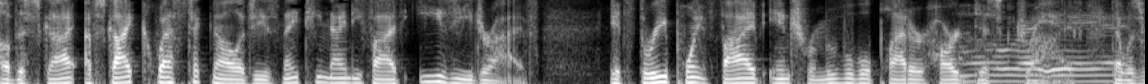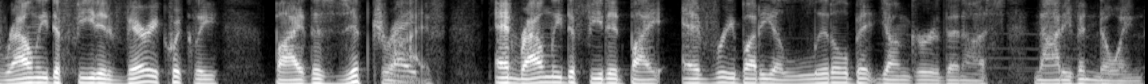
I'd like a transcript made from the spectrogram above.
of the Sky of SyQuest Technologies 1995 Easy Drive. Its 3.5 inch removable platter hard disk Oh, right, drive yeah, yeah, yeah. that was roundly defeated very quickly by the zip drive Right. And roundly defeated by everybody a little bit younger than us, not even knowing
